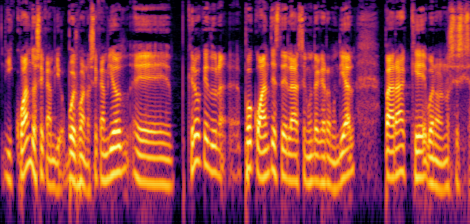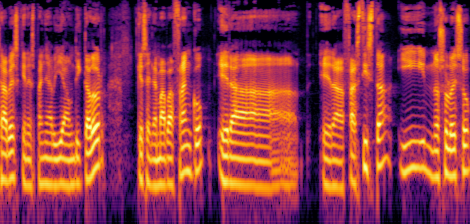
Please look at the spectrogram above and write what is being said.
¿Y cuándo se cambió? Pues bueno, se cambió eh, creo que poco antes de la Segunda Guerra Mundial para que, bueno, no sé si sabes que en España había un dictador que se llamaba Franco, era era fascista y no solo eso,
